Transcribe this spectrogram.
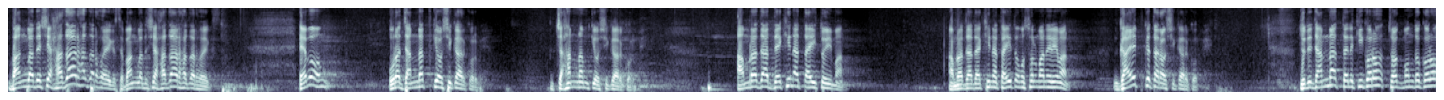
বাংলাদেশে হাজার হাজার হয়ে গেছে, বাংলাদেশে হাজার হাজার হয়ে গেছে। এবং ওরা জান্নাতকে অস্বীকার করবে, জাহান্নামকে অস্বীকার করবে। আমরা যা দেখি না তাই তো ইমান আমরা যা দেখি না তাই তো মুসলমানের ইমান গায়েবকে তারা অস্বীকার করবে। যদি জান্নাত, তাহলে কি করো? চোখ বন্ধ করো।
